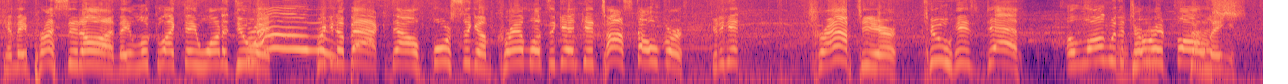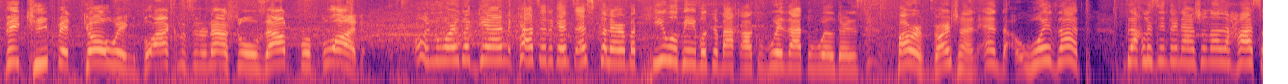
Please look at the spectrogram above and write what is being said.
Can they press it on? They look like they want to do it. Bringing them back. Now forcing him. Cram once again getting tossed over. Gonna get trapped here to his death. Along with the turret falling. gosh. They keep it going. Blacklist International is out for blood. Onward again, cast it against Escalera, but he will be able to back out with that Wilderness Power of Guardian. And with that, Blacklist International has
